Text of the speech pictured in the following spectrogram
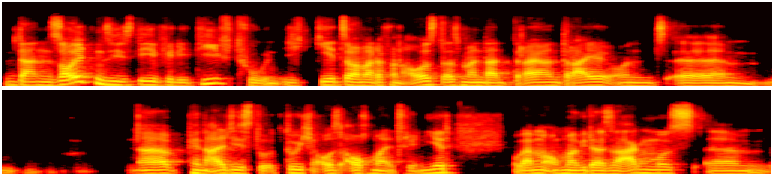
dann sollten sie es definitiv tun. Ich gehe jetzt aber mal davon aus, dass man dann 3 und 3 und ähm, na, Penalties durchaus auch mal trainiert. Wobei man auch mal wieder sagen muss, ähm,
